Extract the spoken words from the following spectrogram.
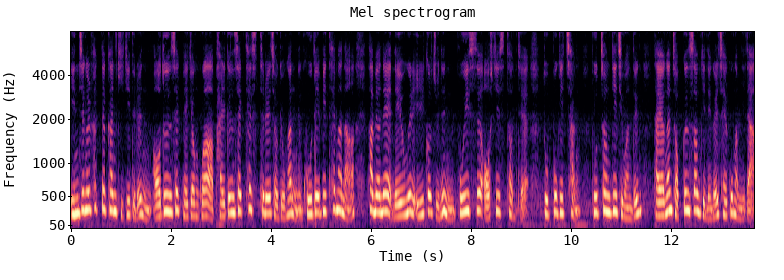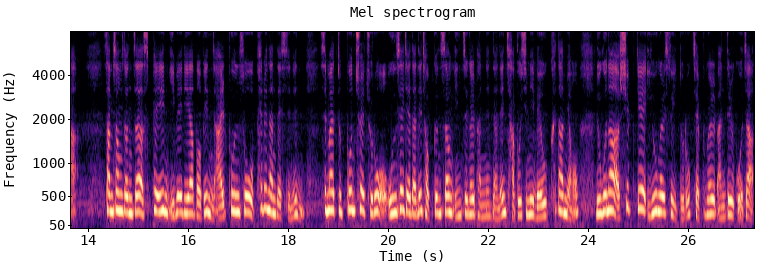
인증을 획득한 기기들은 어두운색 배경과 밝은색 텍스트를 적용한 고대비 테마나 화면의 내용을 읽어주는 voice assistant, 돋보기 창, 보청기 지원 등 다양한 접근성 기능을 제공합니다. 삼성전자 스페인 이베리아 법인 알폰소 페르난데스는 스마트폰 최초로 온세재단의 접근성 인증을 받는다는 자부심이 매우 크다며 누구나 쉽게 이용할 수 있도록 제품을 만들고자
